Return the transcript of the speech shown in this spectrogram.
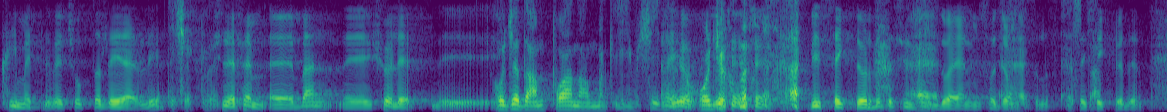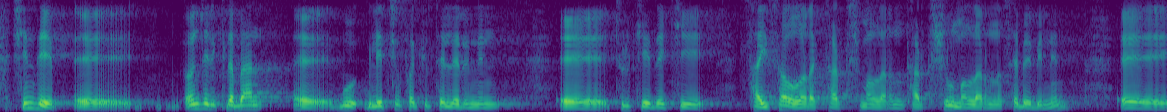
kıymetli ve çok da değerli. Teşekkür ederim. Şimdi efendim e, ben e, şöyle e, Hocadan puan almak iyi bir şey. tabii. Yok. Hoca Biz sektörde de siz bizim duayenimiz hocamızsınız. estağfurullah. Teşekkür ederim. Şimdi e, öncelikle ben e, bu iletişim fakültelerinin e, Türkiye'deki sayısal olarak tartışmalarının, tartışılmalarının sebebinin e,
